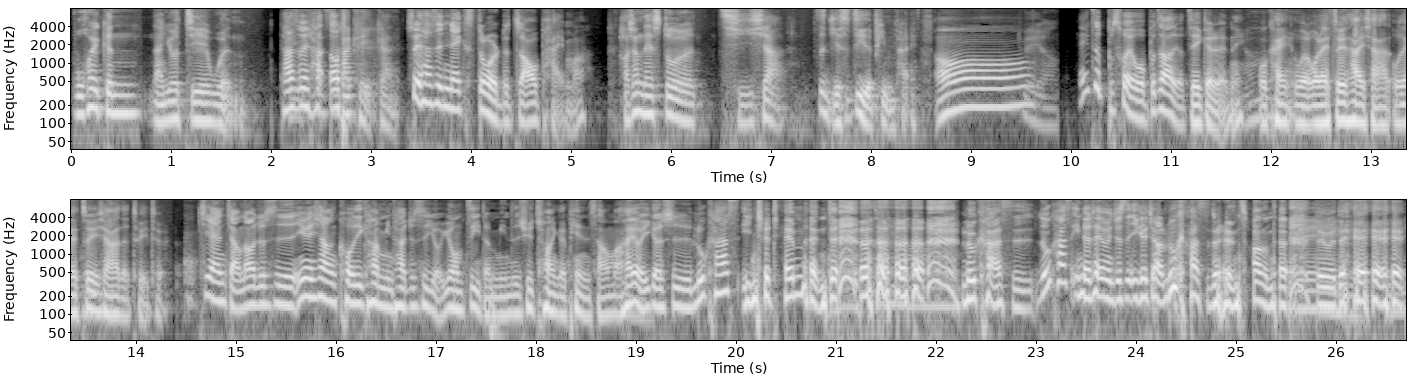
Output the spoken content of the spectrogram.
不会跟男优接吻，他所以他哦，他可以干，所以他是 Next Door 的招牌吗？好像 Next Door 旗下自己也是自己的品牌。哦，对啊，哎，这不错诶，我不知道有这个人诶，我看我我来追他一下，我来追一下他的 Twitter。既然讲到，就是因为像 Cody c o m i n g 他就是有用自己的名字去创一个片商嘛，还有一个是 Lucas Entertainment，Lucas Lucas Entertainment 就是一个叫 Lucas 的人创的，对不对？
